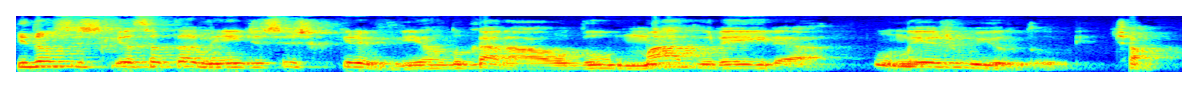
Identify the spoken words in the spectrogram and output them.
E não se esqueça também de se inscrever no canal do Madureira, no mesmo YouTube. Tchau.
